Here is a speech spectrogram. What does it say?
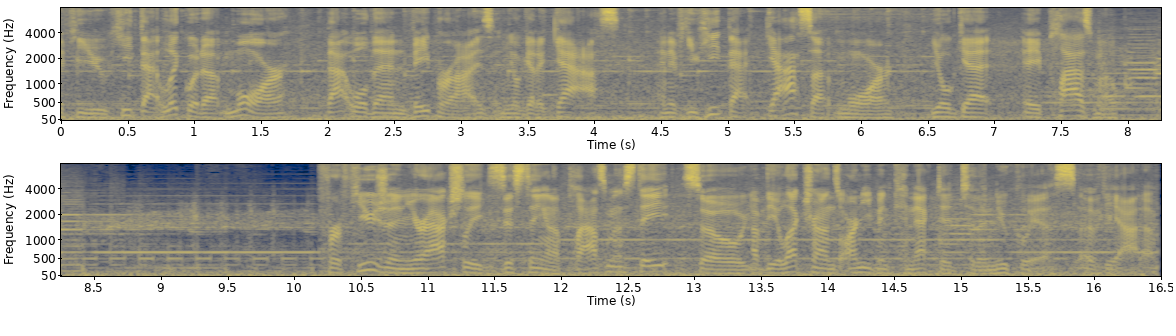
If you heat that liquid up more, that will then vaporize and you'll get a gas. And if you heat that gas up more, you'll get a plasma. For fusion, you're actually existing in a plasma state, so the electrons aren't even connected to the nucleus of the atom.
